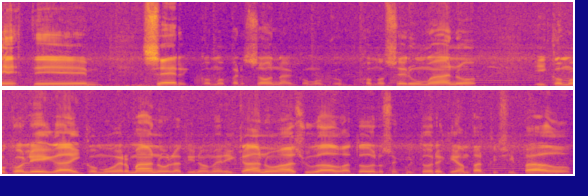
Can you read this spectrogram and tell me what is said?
este, ser como persona, como, como ser humano y como colega y como hermano latinoamericano ha ayudado a todos los escultores que han participado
